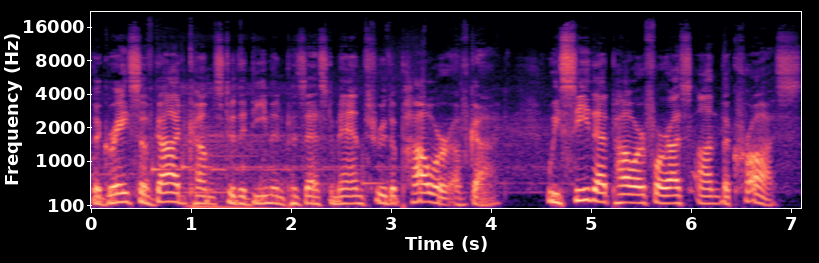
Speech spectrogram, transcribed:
The grace of God comes to the demon possessed man through the power of God. We see that power for us on the cross.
